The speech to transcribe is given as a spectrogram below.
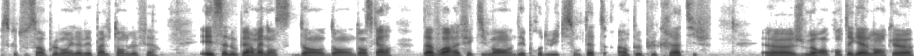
parce que tout simplement, il n'avait pas le temps de le faire. Et ça nous permet, dans, dans, dans, ce cadre, d'avoir effectivement des produits qui sont peut-être un peu plus créatifs. Euh, je me rends compte également que,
